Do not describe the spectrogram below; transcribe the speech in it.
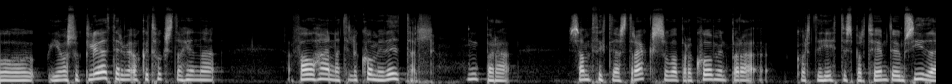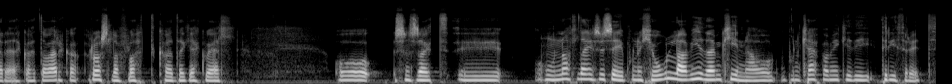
Og ég var svo glöð þegar við okkur tókst á hérna að fá hana til að koma í viðtal. Hún bara samþykti það strax og var bara komin bara, hvort þið hittist bara tveim dögum síðar eða eitthvað. Þetta var eitthvað rosalega flott hvað þetta gekk vel. Og sem sagt, uh, hún náttúrulega eins og segi búin að hjóla víða um Kína og búin að keppa mikið í þrýþraut.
